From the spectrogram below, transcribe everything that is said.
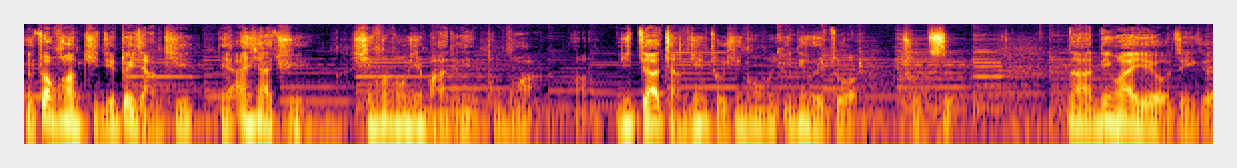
有状况紧急对讲机，你按下去，行控中心马上就跟你通话啊，你只要讲清楚，行控中一定会做处置。那另外也有这个，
